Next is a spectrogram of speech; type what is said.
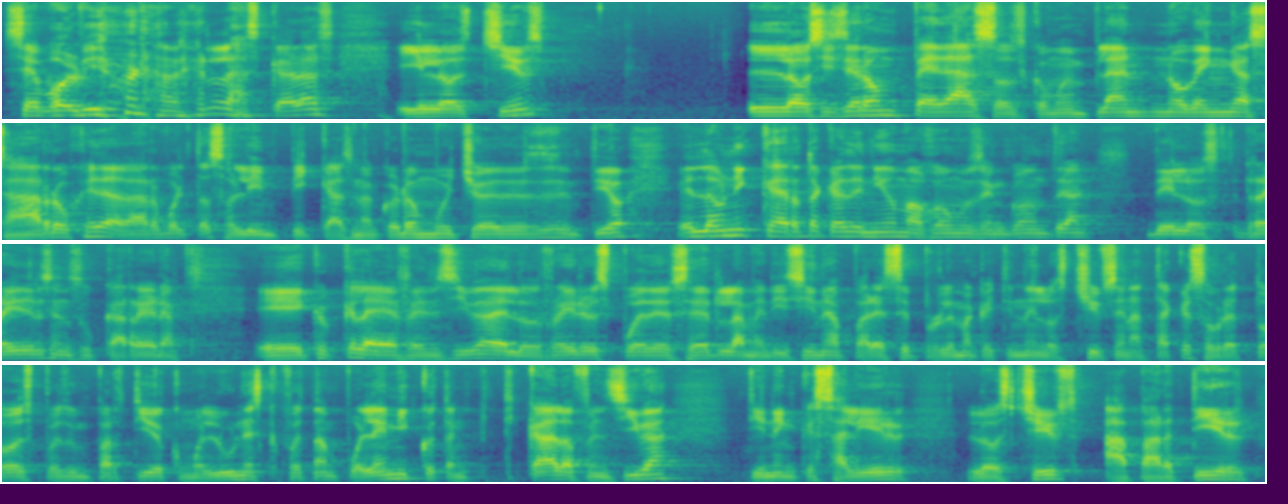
se volvieron a ver las caras y los Chiefs los hicieron pedazos, como en plan, no vengas a Arrowhead a dar vueltas olímpicas. Me acuerdo mucho de ese sentido. Es la única derrota que ha tenido Mahomes en contra de los Raiders en su carrera. Eh, creo que la defensiva de los Raiders puede ser la medicina para ese problema que tienen los Chiefs en ataque, sobre todo después de un partido como el lunes que fue tan polémico, tan criticada la ofensiva. Tienen que salir los Chiefs a partir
